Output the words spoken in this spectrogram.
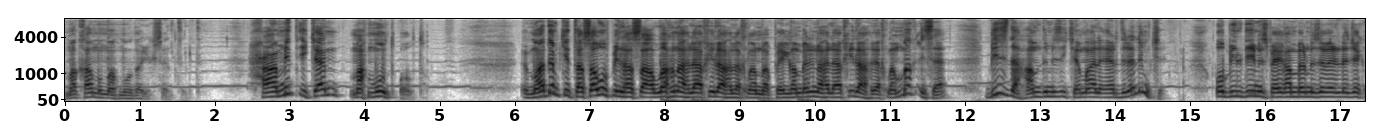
makamı Mahmud'a yükseltildi. Hamid iken Mahmud oldu. E, madem ki tasavvuf bilhassa Allah'ın ahlakıyla ahlaklanmak, peygamberin ahlakıyla ahlaklanmak ise biz de hamdimizi kemale erdirelim ki o bildiğimiz peygamberimize verilecek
